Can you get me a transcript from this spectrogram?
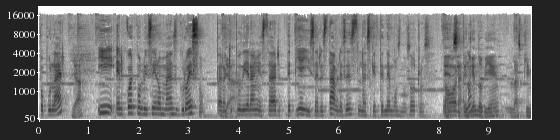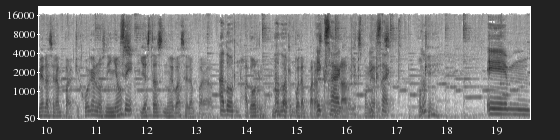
popular. ¿Ya? Y el cuerpo lo hicieron más grueso para que pudieran estar de pie y ser estables. Es las que tenemos nosotros. Eh, ahora, si te entiendo bien, las primeras eran para que jueguen los niños y estas nuevas eran para adorno. Adorno, ¿no? Para que puedan pararse en algún lado y exponerlas. Exacto. Ok. Em,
